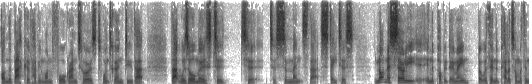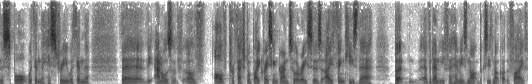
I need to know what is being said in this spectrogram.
on the back of having won four Grand Tours, to want to go and do that, that was almost to to to cement that status. Not necessarily in the public domain, but within the peloton, within the sport, within the history, within the the the annals of of, of professional bike racing and Grand Tour races. I think he's there, but evidently for him, he's not because he's not got the five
